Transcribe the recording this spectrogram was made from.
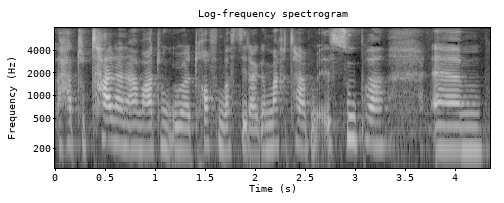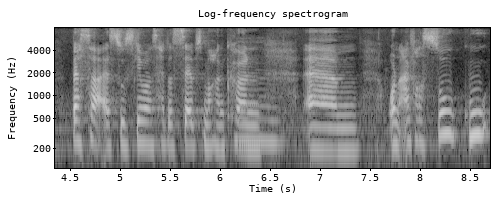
hat total deine Erwartungen übertroffen, was die da gemacht haben, ist super, ähm, besser, als du es jemals hättest selbst machen können mhm. ähm, und einfach so gut,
